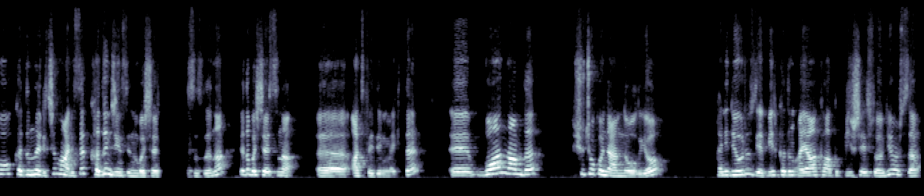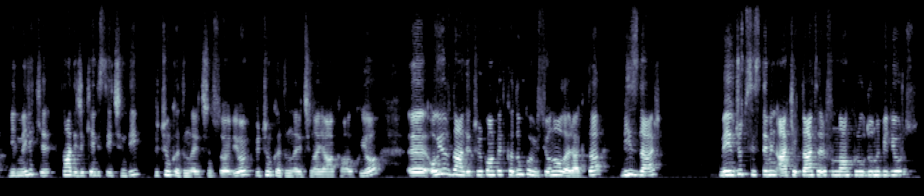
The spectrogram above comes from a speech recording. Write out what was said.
bu kadınlar için maalesef kadın cinsinin başarısızlığına ya da başarısına e, atfedilmekte. E, bu anlamda şu çok önemli oluyor. Hani diyoruz ya bir kadın ayağa kalkıp bir şey söylüyorsa bilmeli ki sadece kendisi için değil bütün kadınlar için söylüyor. Bütün kadınlar için ayağa kalkıyor. Ee, o yüzden de Türk Konfet Kadın Komisyonu olarak da bizler mevcut sistemin erkekler tarafından kurulduğunu biliyoruz.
